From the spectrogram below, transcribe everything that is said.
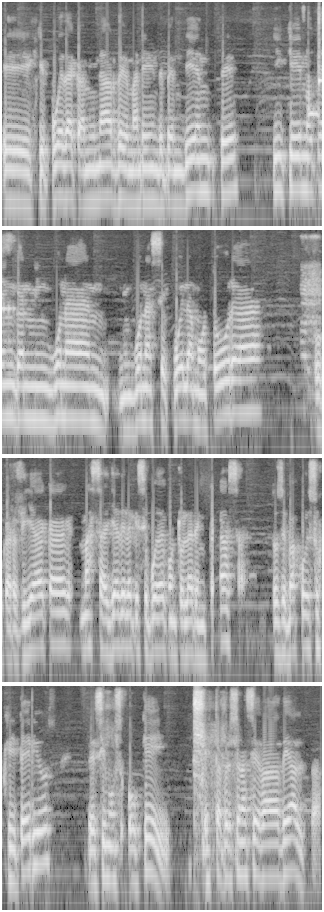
eh, que pueda caminar de manera independiente y que no tengan ninguna, ninguna secuela motora o cardíaca más allá de la que se pueda controlar en casa. Entonces, bajo esos criterios, decimos, ok, esta persona se va de alta,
